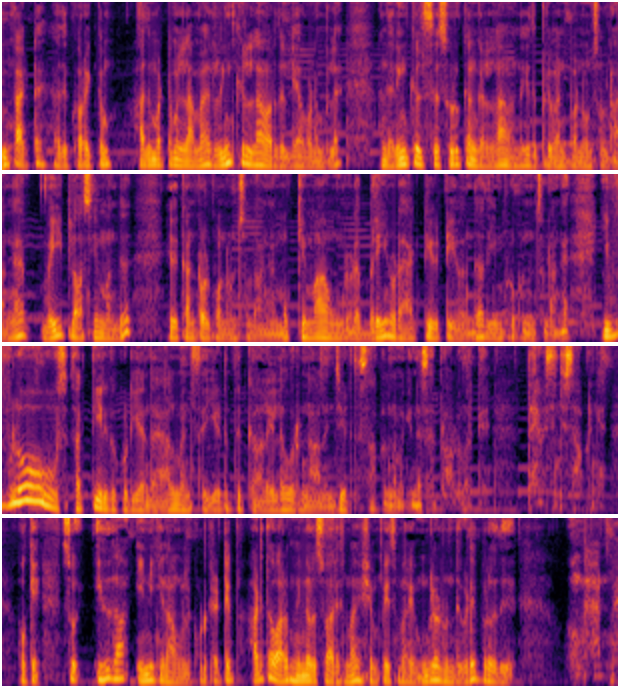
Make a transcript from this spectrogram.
இம்பேக்டை அது குறைக்கும். அது மட்டும் இல்லாமல் ரிங்கிள்லாம் வருது இல்லையா உடம்புல? அந்த ரிங்கிள்ஸ் சுருக்கங்கள்லாம் வந்து இது ப்ரிவென்ட் பண்ணுன்னு சொல்கிறாங்க வெயிட் லாஸையும் வந்து இது கண்ட்ரோல் பண்ணணும்னு சொல்கிறாங்க முக்கியமாக உங்களோட பிரெயினோட ஆக்டிவிட்டி வந்து அது இம்ப்ரூவ் பண்ணணும்னு சொல்கிறாங்க இவ்வளோ சக்தி இருக்கக்கூடிய அந்த ஆல்மண்ட்ஸை எடுத்து காலையில் ஒரு நாலஞ்சு எடுத்து சாப்பிட நமக்கு என்ன சார் ப்ராப்ளம் இருக்குது தயவு செஞ்சு சாப்பிடுங்க. ஓகே ஸோ இதுதான் இன்றைக்கி நான் உங்களுக்கு கொடுக்குற டிப் அடுத்த வாரம் இன்னொரு சுவாரஸ்யமாக விஷயம் பேசும் வரை உங்களோட வந்து விடைபெறுவது உங்கள் அன்பு.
